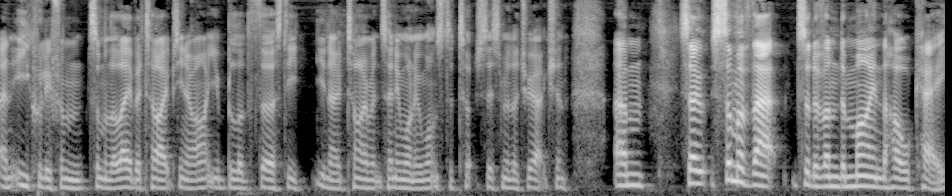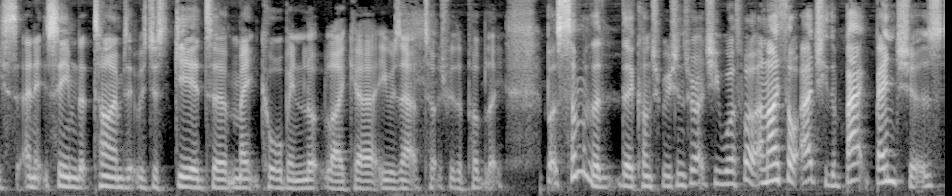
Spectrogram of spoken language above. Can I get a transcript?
and equally from some of the Labour types? You know, aren't you bloodthirsty, you know, tyrants? Anyone who wants to touch this military action. Um, so some of that sort of undermined the whole case, and it seemed at times it was just geared to make Corbyn look like uh, he was out of touch with the public. But some of the, the contributions were actually worthwhile, and I thought actually the backbenchers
